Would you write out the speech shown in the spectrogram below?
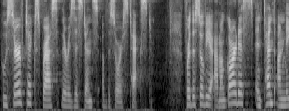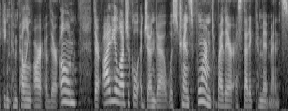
who served to express the resistance of the source text. For the Soviet avant gardists, intent on making compelling art of their own, their ideological agenda was transformed by their aesthetic commitments.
